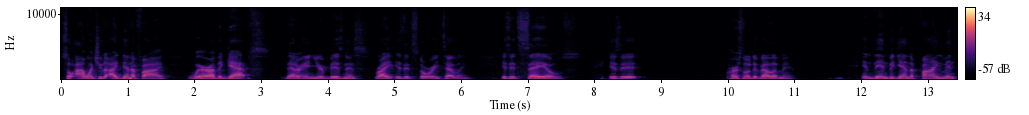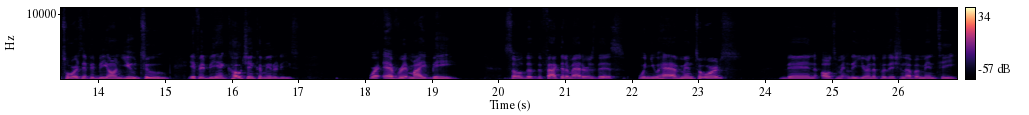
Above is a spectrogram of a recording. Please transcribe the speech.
So I want you to identify where are the gaps that are in your business, right? Is it storytelling? Is it sales? Is it personal development? And then begin to find mentors, if it be on YouTube, if it be in coaching communities, wherever it might be. So the, the fact of the matter is this when you have mentors, then ultimately you're in the position of a mentee.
